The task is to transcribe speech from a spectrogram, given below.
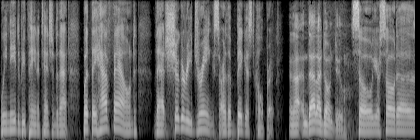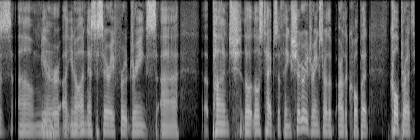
We need to be paying attention to that. But they have found that sugary drinks are the biggest culprit. And I, and that I don't do. So your sodas, um, your uh, you know unnecessary fruit drinks, uh, uh, punch, th- those types of things. Sugary drinks are the are the culprit, culprit,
